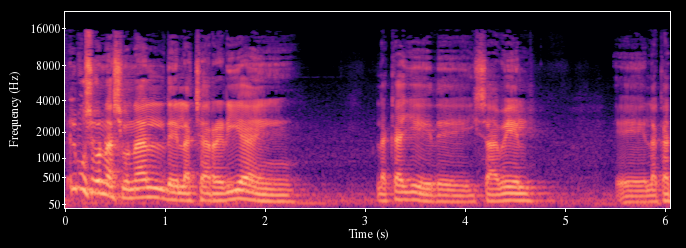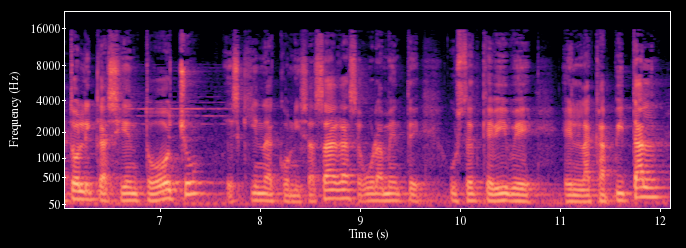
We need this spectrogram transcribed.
El Museo Nacional de la Charrería en la calle de Isabel, eh, la Católica 108, esquina con Izazaga, seguramente usted que vive en la capital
